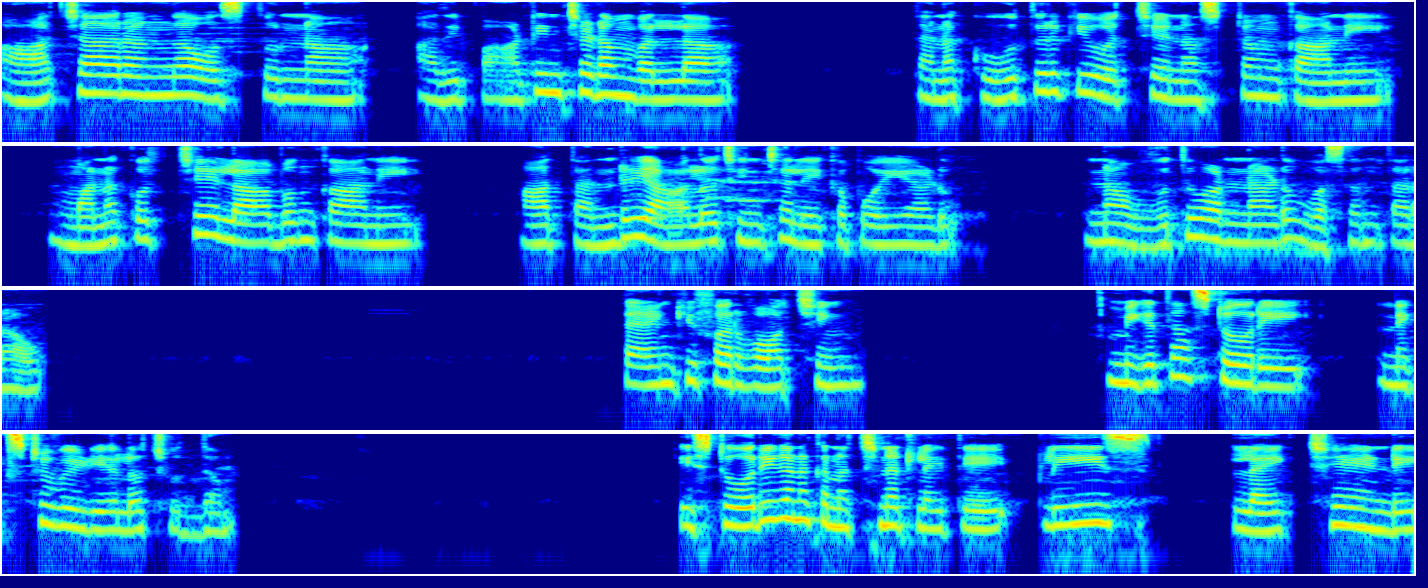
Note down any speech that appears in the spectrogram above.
ఆచారంగా వస్తున్న అది పాటించడం వల్ల తన కూతురికి వచ్చే నష్టం కానీ మనకొచ్చే లాభం కానీ ఆ తండ్రి ఆలోచించలేకపోయాడు. నవ్వుతూ అన్నాడు Vasantharao. Thank you for watching మిగతా స్టోరీ నెక్స్ట్ వీడియోలో చూద్దాం. ఈ స్టోరీ కనుక నచ్చినట్లయితే ప్లీజ్ లైక్ చేయండి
